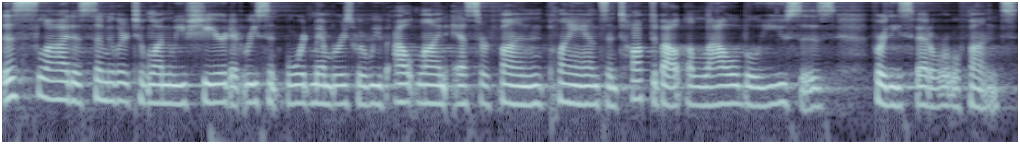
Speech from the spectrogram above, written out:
This slide is similar to one we've shared at recent board members where we've outlined ESSER fund plans and talked about allowable uses for these federal funds.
